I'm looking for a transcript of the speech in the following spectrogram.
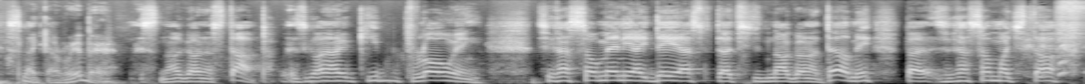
it's, like a river. It's not gonna stop. It's gonna keep flowing. She has so many ideas that she's not gonna tell me, but she has so much stuff.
